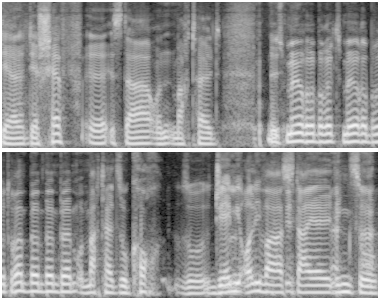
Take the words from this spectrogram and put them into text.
der, der Chef äh, ist da und macht halt Möhrebrüt, rum, bum, bum, bum, und macht halt so Koch, so Jamie Oliver-Style, Ding so.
